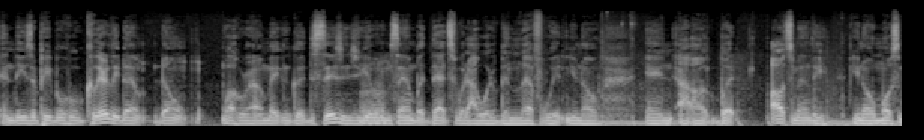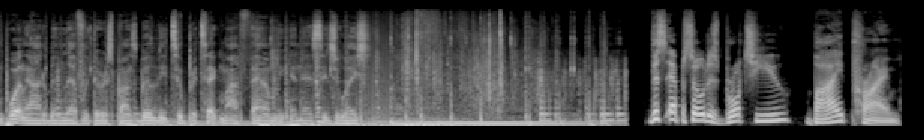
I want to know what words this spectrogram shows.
And these are people who clearly don't don't walk around making good decisions. You get Mm-hmm. what I'm saying? But that's what I would have been left with, you know. And uh, but ultimately, you know, most importantly, I would have been left with the responsibility to protect my family in that situation. This episode is brought to you by Prime.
